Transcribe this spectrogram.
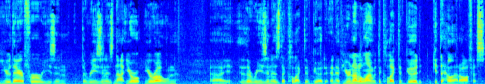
you're there for a reason. The reason is not your your own uh, the reason is the collective good. And if you're not aligned with the collective good, get the hell out of office.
